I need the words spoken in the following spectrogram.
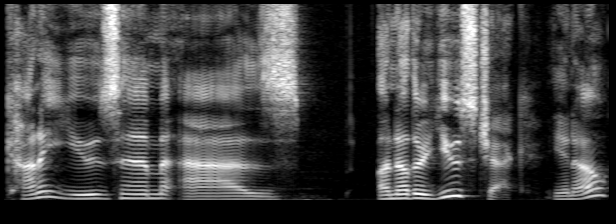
kind of use him as another Juszczyk, you know?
